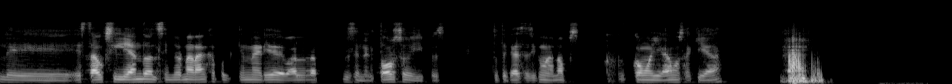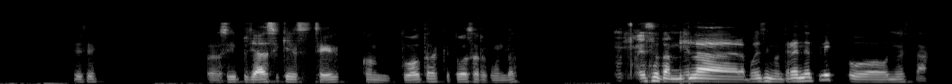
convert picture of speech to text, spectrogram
le está auxiliando al señor Naranja porque tiene una herida de bala pues, en el torso y pues tú te quedas así como, no, pues, ¿cómo llegamos aquí a? Sí, sí. Pero sí, pues ya si quieres seguir con tu otra que tú vas a recomendar. ¿Eso también la, la puedes encontrar en Netflix o no está?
